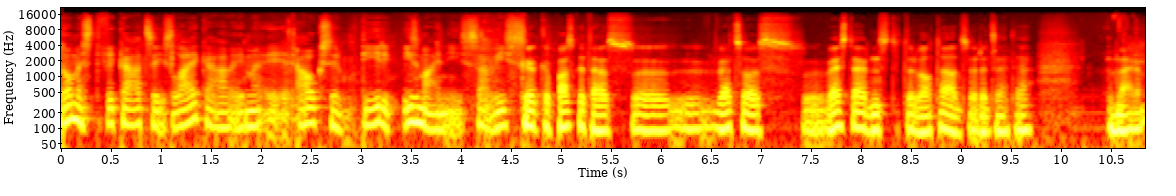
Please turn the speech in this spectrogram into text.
domestifikācijas laikā augs ir tīri izmainījis savu izskatu. Ka, ka paskatās vecos westernus, tur vēl tādus var redzēt. Jā. Apmēram.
